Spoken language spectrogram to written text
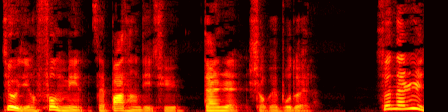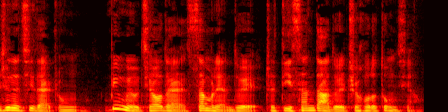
就已经奉命在巴塘地区担任守备部队了。虽然在日军的记载中，并没有交代三木联队这第三大队之后的动向。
